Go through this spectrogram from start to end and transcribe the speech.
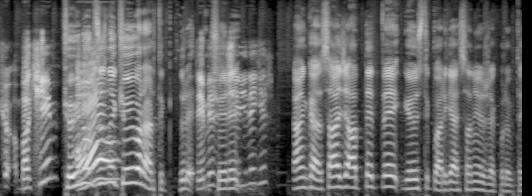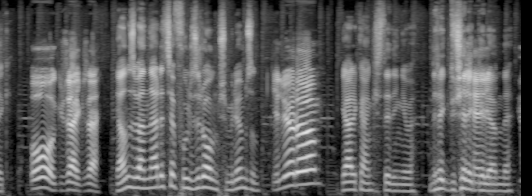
Kö- bakayım. Köyün Aa! ortasında köy var artık. Dur Demir şöyle. şeyine gir. Kanka sadece atlet ve göğüslük var. Gel sana yarayacak bura bir tek. Oo güzel güzel. Yalnız ben neredeyse full zero olmuşum biliyor musun? Geliyorum. Gel kanka istediğin gibi. Direkt düşerek Şey- geliyorum de.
